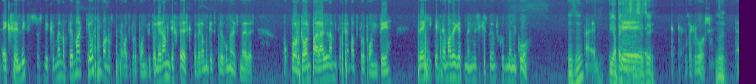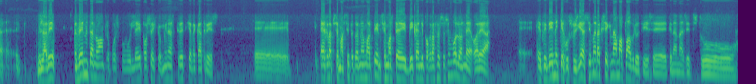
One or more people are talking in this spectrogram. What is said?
εξελίξεις στο συγκεκριμένο θέμα και όχι μόνο στο θέμα του προπονητή. Το λέγαμε και χθες και το λέγαμε και τις προηγούμενες μέρες. Ο Κορδόν παράλληλα με το θέμα του προπονητή τρέχει και θέματα για την ενίσχυση του έμψυχου δυναμικού. Μμμ. Για παίκτες, έτσι. Παίκτες ακριβώς. Ναι. Ε, δηλαδή δεν ήταν ο άνθρωπος που λέει πόσο έχει ο μήνας τρίτη και 13. Ε, έγραψε, μας είπε τον νέο Μαρτίνς, είμαστε, μπήκαν υπογραφές στο συμβόλαιο. Ναι, ωραία. Ε, επειδή είναι και γουσουζιά σήμερα, ξεκινάμε από αύριο τη, σε- την αναζήτηση του,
